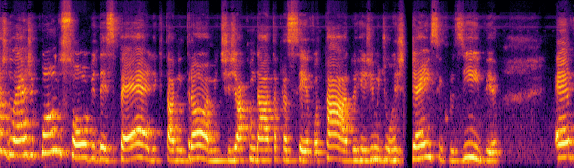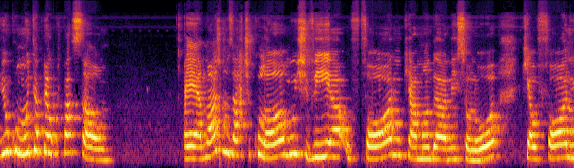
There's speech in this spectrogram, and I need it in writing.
as do ERJ, quando soube desse PL que estava em trâmite, já com data para ser votado, em regime de urgência, inclusive, é, viu com muita preocupação, é, nós nos articulamos via o fórum que a Amanda mencionou, que é o fórum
